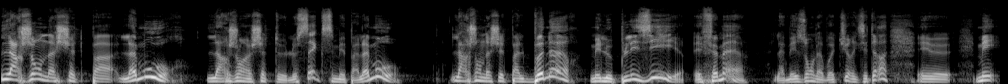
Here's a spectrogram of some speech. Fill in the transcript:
L'argent n'achète pas l'amour. L'argent achète le sexe, mais pas l'amour. L'argent n'achète pas le bonheur, mais le plaisir éphémère. La maison, la voiture, etc. Euh, mais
